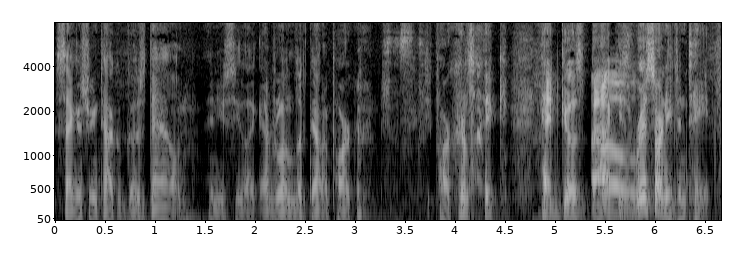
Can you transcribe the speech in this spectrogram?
Second string tackle goes down, and you see like everyone look down at Parker. Parker like head goes back. His Oh. wrists aren't even taped.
